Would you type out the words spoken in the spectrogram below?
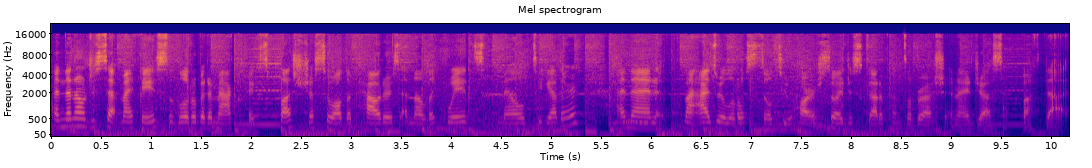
And then I'll just set my face with a little bit of MAC Fix Plus just so all the powders and the liquids meld together. And then my eyes are a little still too harsh, so I just got a pencil brush and I just buffed that.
